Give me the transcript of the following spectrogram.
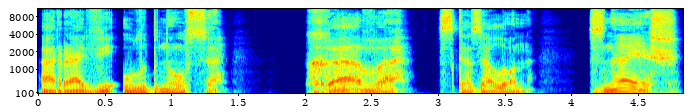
а Равви улыбнулся. «Хава», — сказал он, — «знаешь,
